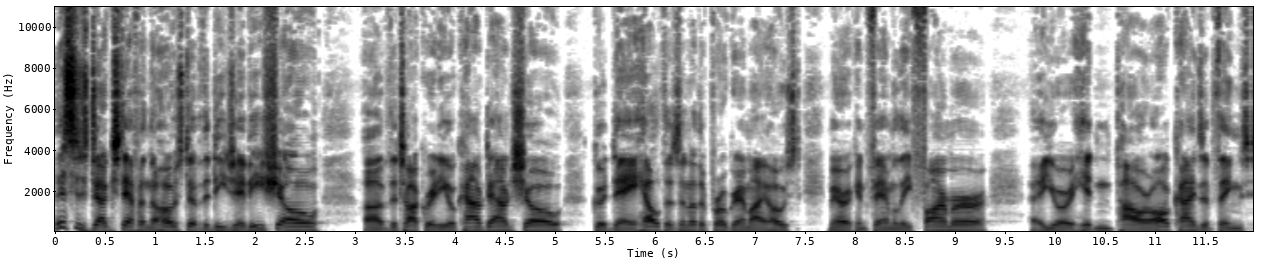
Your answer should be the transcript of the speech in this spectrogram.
This is Doug Stephan, the host of the DJV show, of the Talk Radio Countdown show. Good Day Health is another program I host. American Family Farmer, uh, Your Hidden Power, all kinds of things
